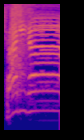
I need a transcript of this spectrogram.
シャリガー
